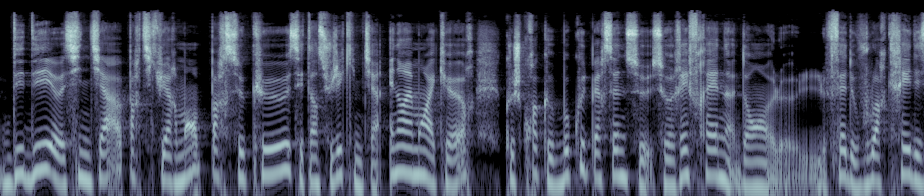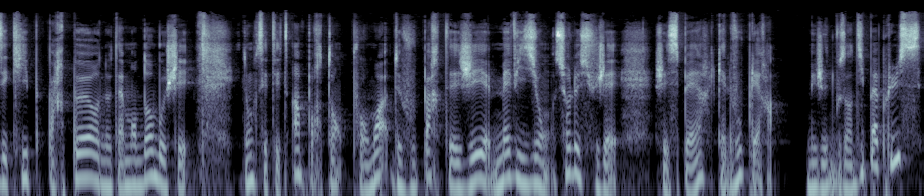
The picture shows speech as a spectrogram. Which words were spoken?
d'aider de, Cynthia particulièrement parce que c'est un sujet qui me tient énormément à cœur, que je crois que beaucoup de personnes se, se réfrènent dans le, le, fait de vouloir créer des équipes par peur notamment d'embaucher. Donc c'était important pour moi de vous partager ma vision sur le sujet. J'espère qu'elle vous plaira. Mais je ne vous en dis pas plus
